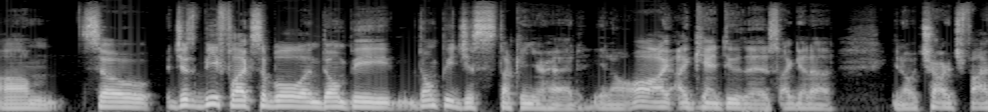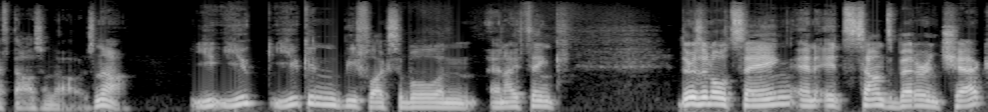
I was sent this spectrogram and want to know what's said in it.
um, so just be flexible and don't be don't be just stuck in your head. You know, oh, I, I can't do this. I gotta, you know, charge five thousand dollars. No, you you you can be flexible and and I think there's an old saying and it sounds better in Czech,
